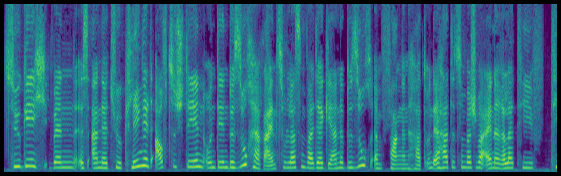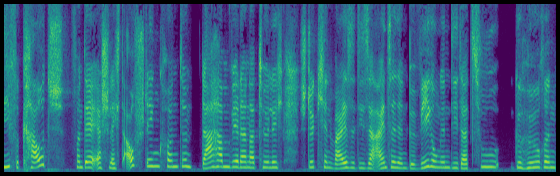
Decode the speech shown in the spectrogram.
zügig, wenn es an der Tür klingelt, aufzustehen und den Besuch hereinzulassen, weil der gerne Besuch empfangen hat. Und er hatte zum Beispiel eine relativ tiefe Couch, von der er schlecht aufstehen konnte. Da haben wir dann natürlich stückchenweise diese einzelnen Bewegungen, die dazu gehören,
